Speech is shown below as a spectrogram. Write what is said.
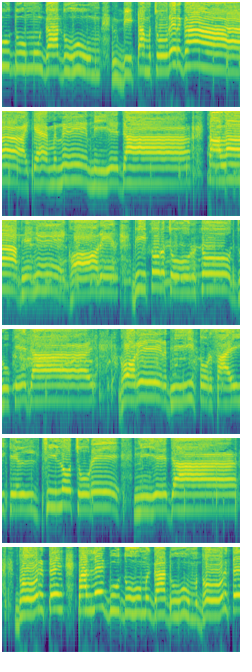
গুদুম গাদুম, দিতাম চোরের গায়, কেমনে নিয়ে যা ঢুকে যায়। ঘরের ভিতর সাইকেল ছিল চোরে নিয়ে যায়। ধরতে পারলে গুদুম গাদুম, ধরতে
